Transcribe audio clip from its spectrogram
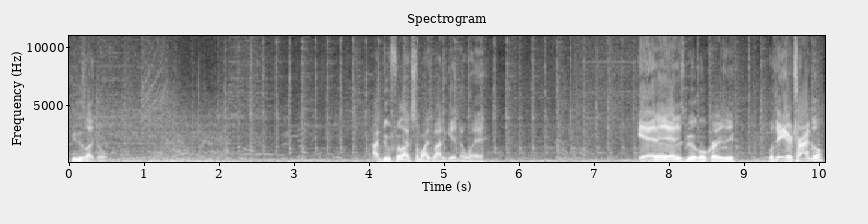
Speed is like, oh. I do feel like somebody's about to get in the way. Yeah, yeah, this bill go crazy. With the air triangle?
